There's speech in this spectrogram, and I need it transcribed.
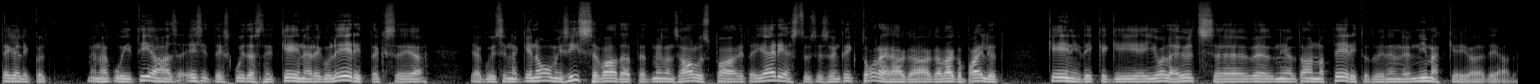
tegelikult me nagu ei tea esiteks, kuidas neid geene reguleeritakse ja ja kui sinna genoomi sisse vaadata, et meil on see aluspaaride järjestus ja see on kõik tore, aga, aga väga paljud geenid ikkagi ei ole üldse veel nii-öelda annoteeritud või nende nimedki ei ole teada.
